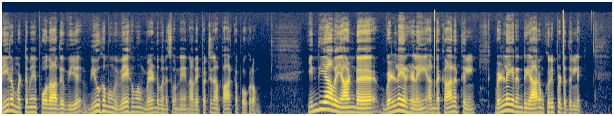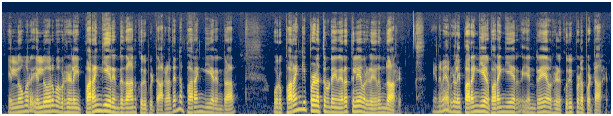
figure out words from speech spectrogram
வீரம் மட்டுமே போதாது விய வியூகமும் விவேகமும் வேண்டும் என்று சொன்னேன். அதை பற்றி நாம் பார்க்க போகிறோம். இந்தியாவை ஆண்ட வெள்ளையர்களை அந்த காலத்தில் வெள்ளையர் என்று யாரும் குறிப்பிட்டதில்லை. எல்லோரும் எல்லோரும் அவர்களை பரங்கியர் என்று தான் குறிப்பிட்டார்கள். அது என்ன பரங்கியர் என்றால் ஒரு பரங்கி பழத்தினுடைய நிறத்திலே அவர்கள் இருந்தார்கள். எனவே அவர்களை பரங்கியர் பரங்கியர் என்றே அவர்கள் குறிப்பிடப்பட்டார்கள்.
